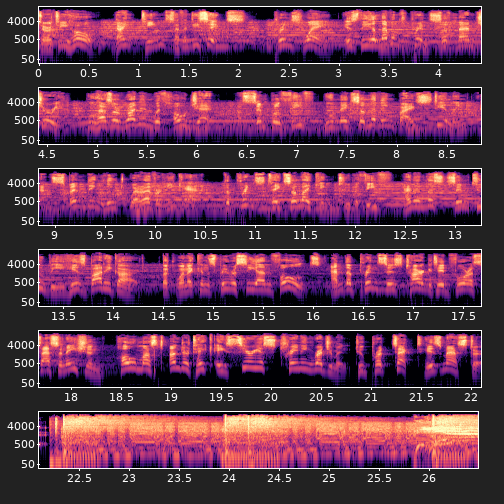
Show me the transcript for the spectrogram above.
Dirty Ho, 1976. Prince Wang is the 11th prince of Manchuria, who has a run in with Ho Jen, a simple thief who makes a living by stealing and spending loot wherever he can. The prince takes a liking to the thief and enlists him to be his bodyguard. But when a conspiracy unfolds and the prince is targeted for assassination, Ho must undertake a serious training regimen to protect his master. Which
